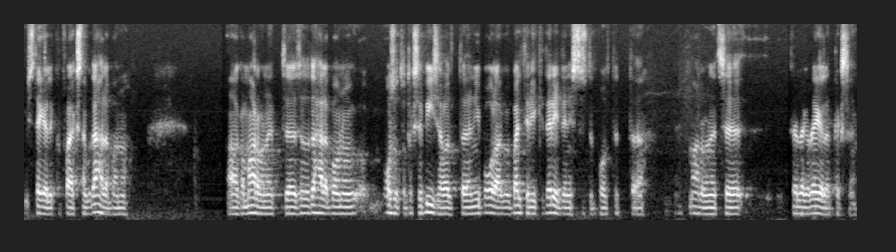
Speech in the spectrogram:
mis tegelikult vajaks nagu tähelepanu. Aga ma arvan, et seda tähelepanu osutatakse piisavalt eh, nii Poola kui Balti riikide eriteenistuste poolt, et, et ma arvan, et see, sellega tegeletakse.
